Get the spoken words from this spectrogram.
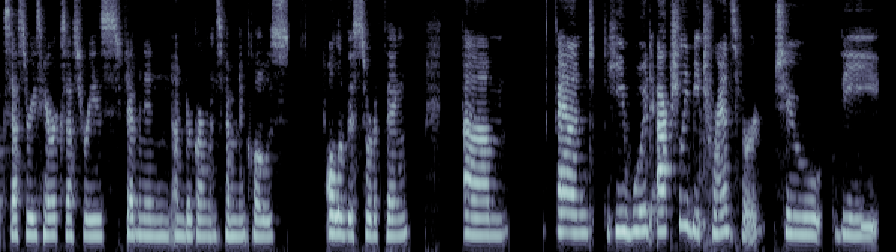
accessories, hair accessories, feminine undergarments, feminine clothes, all of this sort of thing. Um, and he would actually be transferred to the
